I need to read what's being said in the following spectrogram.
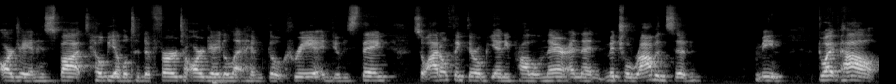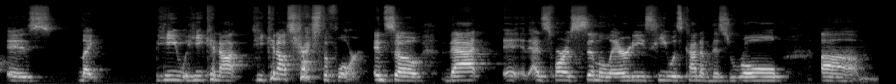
RJ in his spots. He'll be able to defer to RJ to let him go create and do his thing. So I don't think there will be any problem there. And then Mitchell Robinson, I mean, Dwight Powell is like he he cannot he cannot stretch the floor. And so that eh, as far as similarities, he was kind of this role um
